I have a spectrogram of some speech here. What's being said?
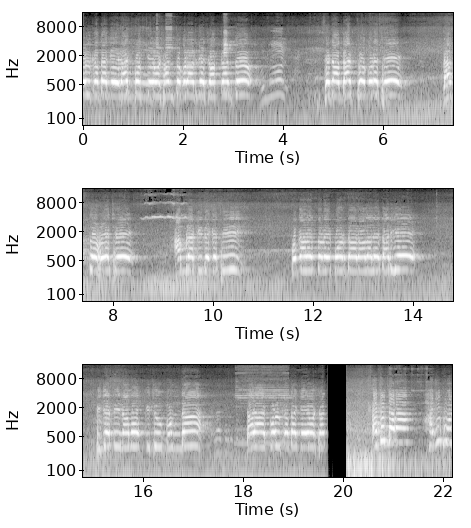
কলকাতাকে, রাজপথকে অশান্ত করার যে চক্রান্ত, সেটা ব্যর্থ করেছে, ব্যর্থ হয়েছে। আমরা কি দেখেছি? প্রকারান্তরে পর্দার আড়ালে দাঁড়িয়ে বিজেপি নামক কিছু গুন্ডা তারা কলকাতাকে অশান্ত এত দ্বারা হাজিপুর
